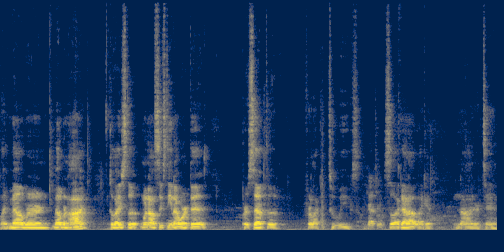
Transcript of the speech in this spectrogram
like Melbourne, Melbourne High, because I used to when I was sixteen, I worked at Percepta for like two weeks. Gotcha. So I got out like at nine or ten,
